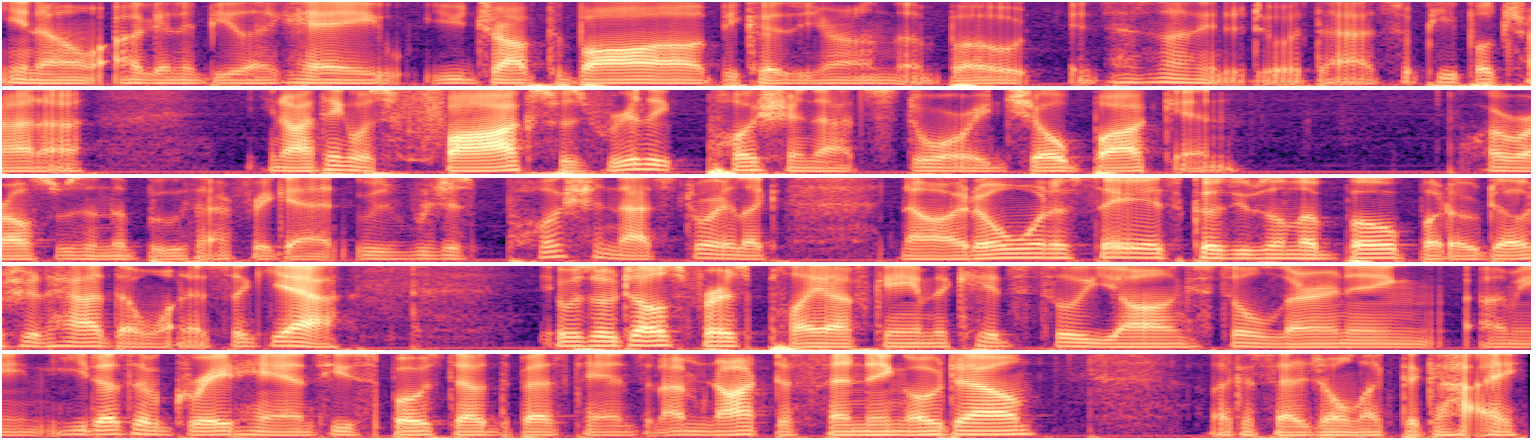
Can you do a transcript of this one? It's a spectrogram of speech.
you know, are going to be like, hey, you dropped the ball because you're on the boat. It has nothing to do with that. So people trying to you know, I think it was Fox was really pushing that story. Joe Buck and whoever else was in the booth, I forget. Was just pushing that story. Like, now I don't want to say it's because he was on the boat, but Odell should have had that one. It's like, yeah, it was Odell's first playoff game. The kid's still young, still learning. I mean, he does have great hands. He's supposed to have the best hands, and I'm not defending Odell. Like I said, I don't like the guy.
